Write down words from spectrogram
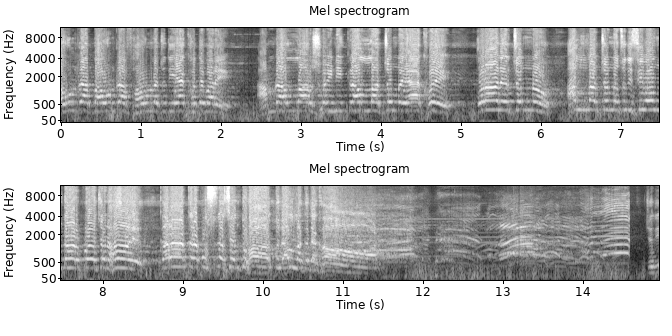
আউলরা, বাউলরা, ফাউলরা যদি এক হতে পারে, আমরা আল্লাহর সৈনিকরা আল্লাহর জন্য এক হয়ে, কোরআনের জন্য, আল্লাহর জন্য যদি জীবন দেওয়ার প্রয়োজন হয়, কারা কারা প্রশ্ন আছেন, দুহাত আল্লাহকে দেখান। যদি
